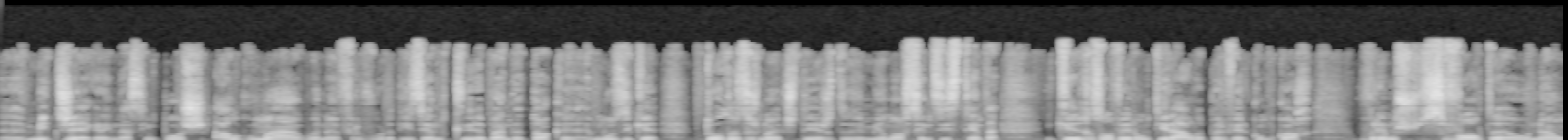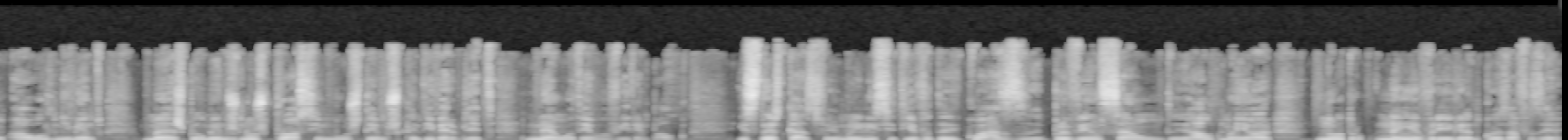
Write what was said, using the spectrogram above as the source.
Uh, Mick Jagger ainda assim pôs alguma água na fervura, dizendo que a banda toca a música todas as noites desde 1970 e que resolveram tirá-la para ver como corre. Veremos se volta ou não ao alinhamento, mas pelo menos nos próximos tempos, quem tiver bilhete não a deve ouvir em palco. Isso neste caso foi uma iniciativa de quase prevenção de algo maior, noutro nem haveria grande coisa a fazer.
